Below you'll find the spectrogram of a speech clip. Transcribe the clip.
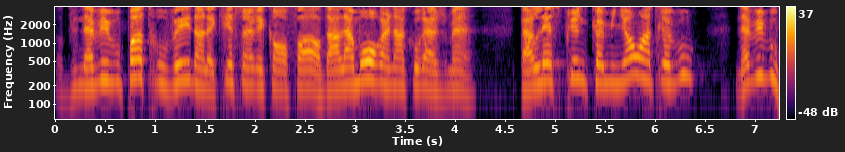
Il dit, n'avez-vous pas trouvé dans le Christ un réconfort, dans l'amour un encouragement, par l'Esprit une communion entre vous? N'avez-vous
